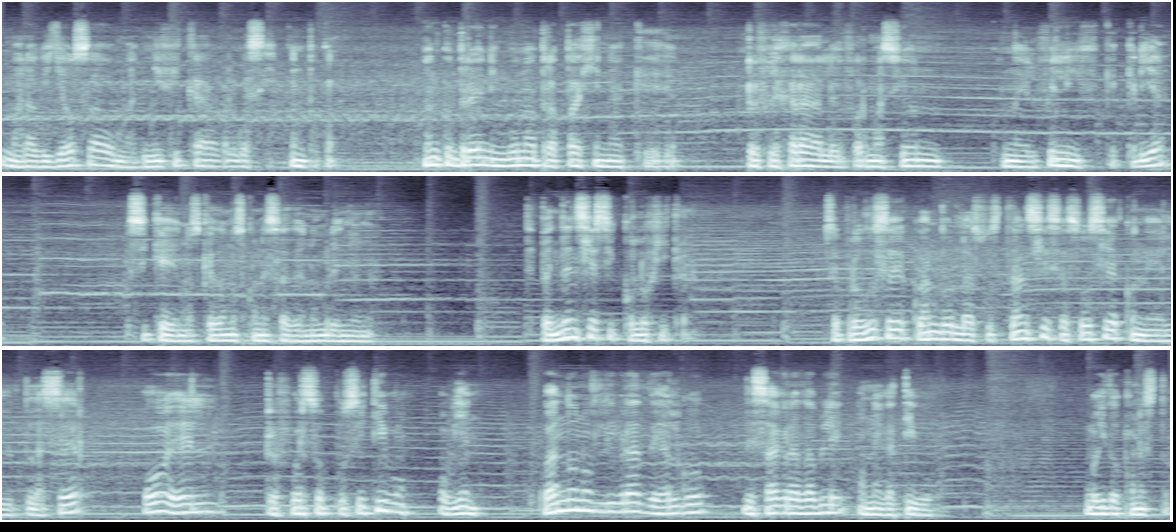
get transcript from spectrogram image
maravillosa o magnífica o algo así. .com. No encontré ninguna otra página que reflejara la información con el feeling que quería, así que nos quedamos con esa de nombre ñoño. Dependencia psicológica. Se produce cuando la sustancia se asocia con el placer o el refuerzo positivo, o bien, cuando nos libra de algo desagradable o negativo. Oído con esto.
